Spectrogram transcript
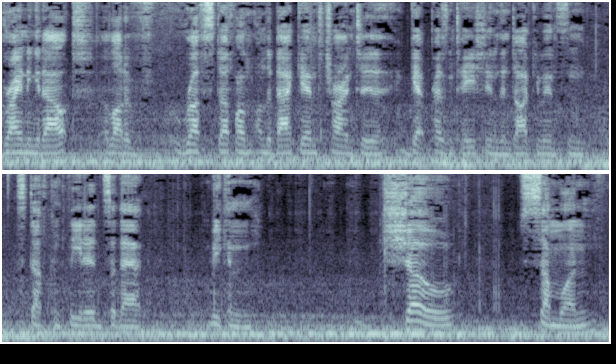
grinding it out, a lot of rough stuff on, on the back end, trying to get presentations and documents and stuff completed so that we can show someone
